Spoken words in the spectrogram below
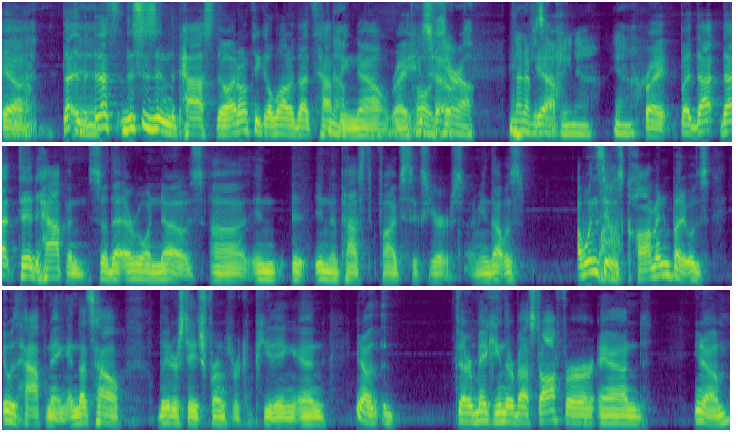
Yeah. That, that's this is in the past though. I don't think a lot of that's happening no. now, right? Oh, so, zero. None of it's yeah. happening now. Yeah. Right. But that that did happen so that everyone knows uh, in in the past five, six years. I mean, that was I wouldn't wow. say it was common, but it was it was happening. And that's how later stage firms were competing. And, you know, they're making their best offer and you know,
